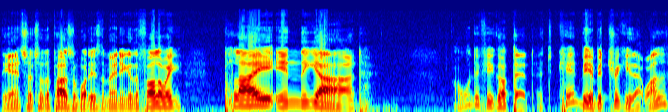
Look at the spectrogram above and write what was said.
The answer to the puzzle, what is the meaning of the following? Play in the yard. I wonder if you got that. It can be a bit tricky, that one.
